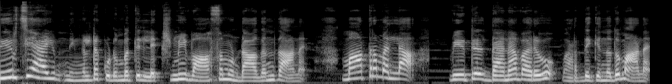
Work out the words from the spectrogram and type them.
തീർച്ചയായും നിങ്ങളുടെ കുടുംബത്തിൽ ലക്ഷ്മി വാസം ഉണ്ടാകുന്നതാണ് മാത്രമല്ല വീട്ടിൽ ധനവരവ് വർദ്ധിക്കുന്നതുമാണ്.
